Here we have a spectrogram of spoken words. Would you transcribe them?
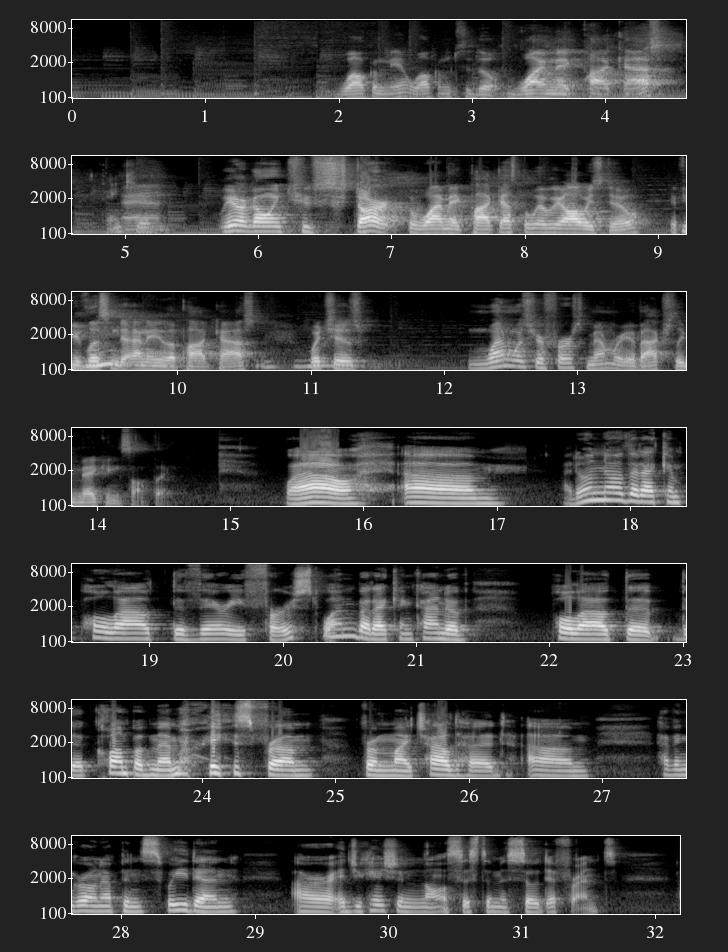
Welcome, Mia. Welcome to the Why Make podcast. Thank and you. we are going to start the Why Make podcast the way we always do, if you've mm-hmm. listened to any of the podcasts, mm-hmm. which is when was your first memory of actually making something? Wow. Um, I don't know that I can pull out the very first one, but I can kind of pull out the, the clump of memories from from my childhood. Um, having grown up in Sweden, our educational system is so different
